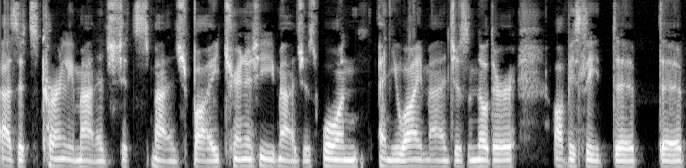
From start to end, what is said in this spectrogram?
as it's currently managed, it's managed by Trinity manages one, NUI manages another. Obviously, the the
